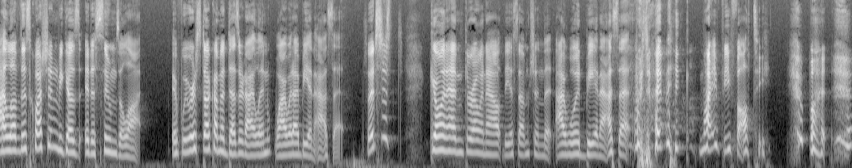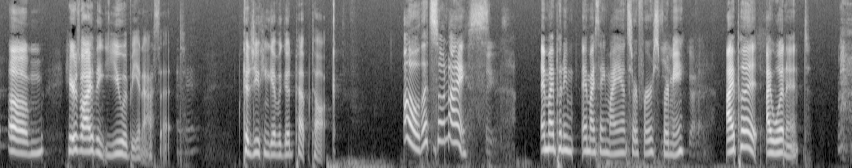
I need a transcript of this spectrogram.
I love this question because it assumes a lot. If we were stuck on a desert island, why would I be an asset? So it's just going ahead and throwing out the assumption that I would be an asset, which I think might be faulty. But um, here's why I think you would be an asset. Because you can give a good pep talk. Oh, that's so nice. Am I putting am I saying my answer first for me? Go ahead. I put I wouldn't.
